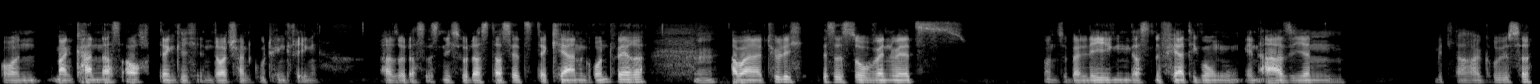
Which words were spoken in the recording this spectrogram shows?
Und man kann das auch, denke ich, in Deutschland gut hinkriegen. Also das ist nicht so, dass das jetzt der Kerngrund wäre. Mhm. Aber natürlich ist es so, wenn wir jetzt uns überlegen, dass eine Fertigung in Asien mittlerer Größe,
